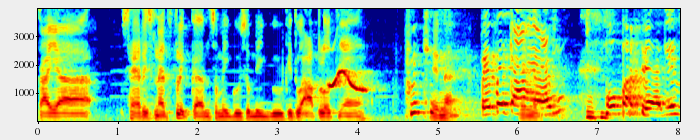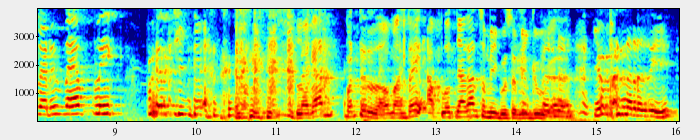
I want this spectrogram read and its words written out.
kayak series Netflix kan seminggu-seminggu gitu uploadnya Enak. PPKM mau pada ke series Netflix Bajingan. lah kan bener toh maksudnya uploadnya kan seminggu seminggu Bener. kan Ya bener sih.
